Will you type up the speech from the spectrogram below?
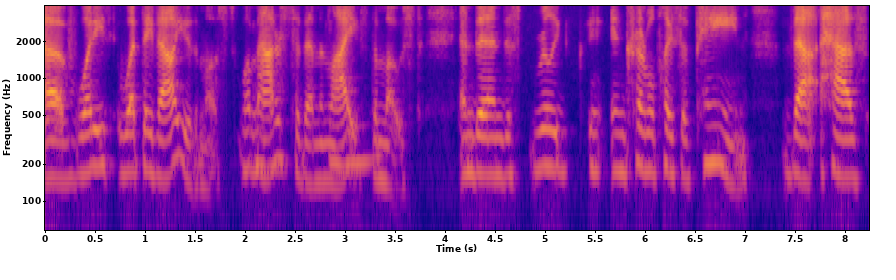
of what he, what they value the most, what Mhm. matters to them in life Mhm. the most, and then this really incredible place of pain that has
